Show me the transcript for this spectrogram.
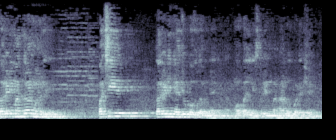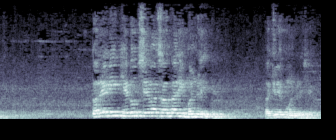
કરેણીમાં ત્રણ મંડળી. પછી કરેણીની હજુ કહું તમને મોબાઈલની સ્ક્રીનમાં નાનું પડે છે. કરેણી ખેડૂત સેવા સહકારી મંડળી, હજુ એક મંડળી છે.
